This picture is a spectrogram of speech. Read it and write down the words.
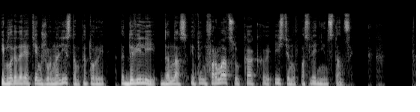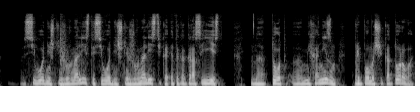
И благодаря тем журналистам, которые довели до нас эту информацию как истину в последней инстанции. Сегодняшние журналисты, сегодняшняя журналистика – это как раз и есть э, тот э, механизм, при помощи которого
